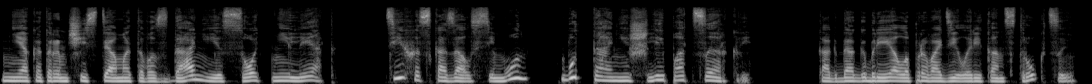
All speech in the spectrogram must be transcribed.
Некоторым частям этого здания сотни лет, тихо сказал Симон, будто они шли по церкви. Когда Габриэла проводила реконструкцию,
